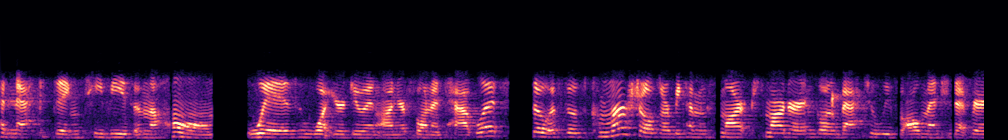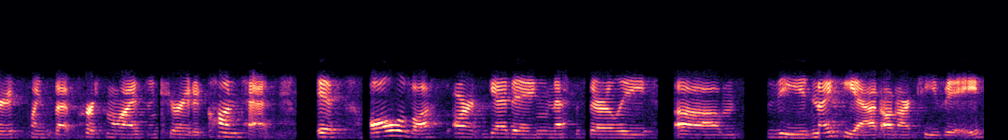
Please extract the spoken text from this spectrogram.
connecting TVs in the home with what you're doing on your phone and tablet. So if those commercials are becoming smart, smarter, and going back to we've all mentioned at various points that personalized and curated content, if all of us aren't getting necessarily um, the Nike ad on our TV,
